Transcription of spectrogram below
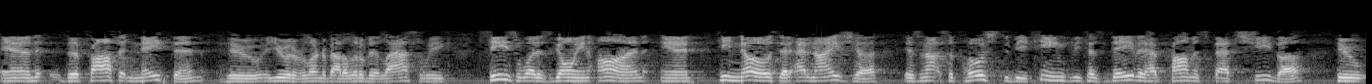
And the prophet Nathan, who you would have learned about a little bit last week, sees what is going on and he knows that Adonijah is not supposed to be king because David had promised Bathsheba, who,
